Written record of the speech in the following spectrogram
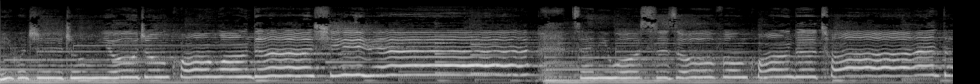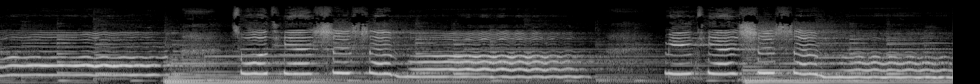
迷幻之中有种狂妄的喜悦在你我四周疯狂的窜动。昨天是什么？明天是什么？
